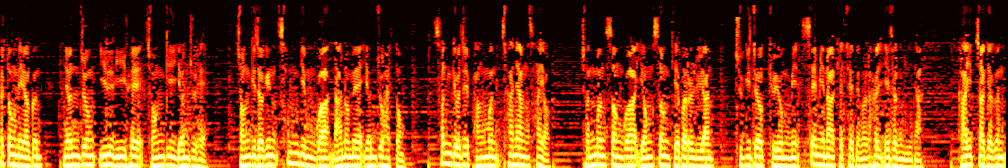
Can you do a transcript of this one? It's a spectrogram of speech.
활동 내역은 연중 1, 2회 정기 연주회, 정기적인 섬김과 나눔의 연주 활동, 선교지 방문 찬양 사역, 전문성과 영성 개발을 위한 주기적 교육 및 세미나 개최 등을 할 예정입니다. 가입 자격은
